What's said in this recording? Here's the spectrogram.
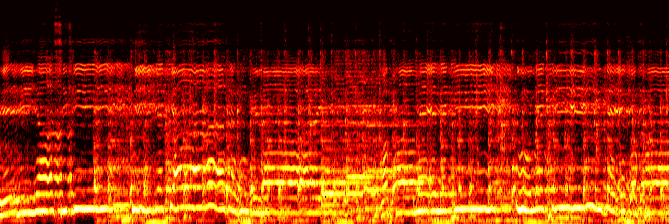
तेरी आशिकी भी ये क्या रंग लाई वफा मैंने की तूने की बेवफाई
